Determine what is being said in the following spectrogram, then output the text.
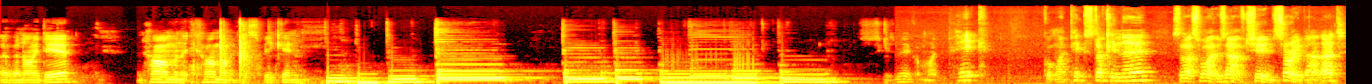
of an idea, and harmonic, harmonically speaking. Excuse me, I've got my pick. Got my pick stuck in there, so that's why it was out of tune. Sorry about that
